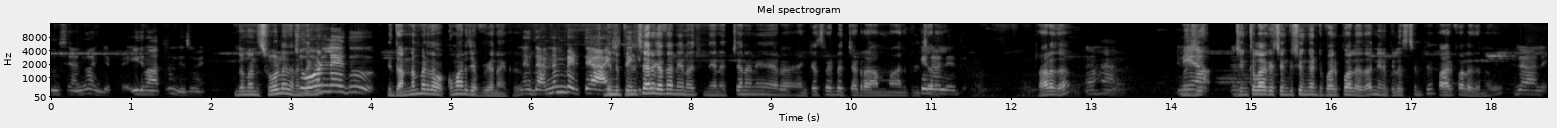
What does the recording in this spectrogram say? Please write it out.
చూశాను అని చెప్పా. ఇది మాత్రం నిజమే. నువ్వు నన్ను చూడలేదు? చూడలేదు. నీ దండం పెడతా ఒక్క మాట చెప్పవే నాకు. నాకు దండం పెడితే ఆయుష్ నిన్ను పిలిచారు. కదా నేను నేను వచ్చానని వెంకటేశ్వర రెడ్డి వచ్చాడు రామ్మ అని పిలిచారు. పిలవలేదు. రాలేదా? ఆహా. జింకలాగా చెంగు చెంగు అంటే పరిపోలేదా? నేను పిలుస్తుంటే పారిపోలేదా నువ్వు? రాలే.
